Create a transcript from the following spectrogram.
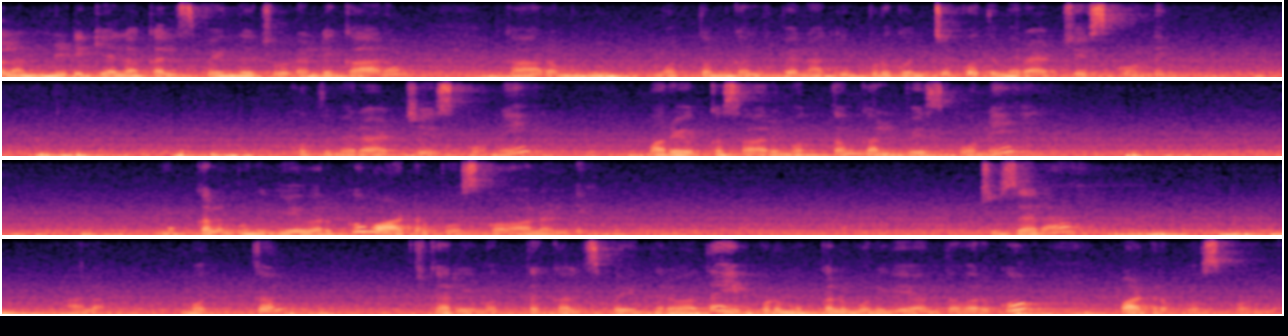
ముక్కలన్నిటికీ ఎలా కలిసిపోయిందో చూడండి. కారం కారం మొత్తం కలిపినాక ఇప్పుడు కొంచెం కొత్తిమీర యాడ్ చేసుకోండి. కొత్తిమీర యాడ్ చేసుకొని మరి ఒక్కసారి మొత్తం కలిపేసుకొని ముక్కలు మునిగే వరకు వాటర్ పోసుకోవాలండి. చూసారా? అలా మొత్తం కర్రీ మొత్తం కలిసిపోయిన తర్వాత ఇప్పుడు ముక్కలు మునిగేంత వరకు వాటర్ పోసుకోండి.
